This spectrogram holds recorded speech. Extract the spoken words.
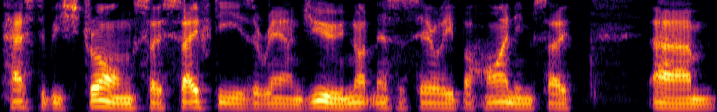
has to be strong. So safety is around you, not necessarily behind him. So um,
